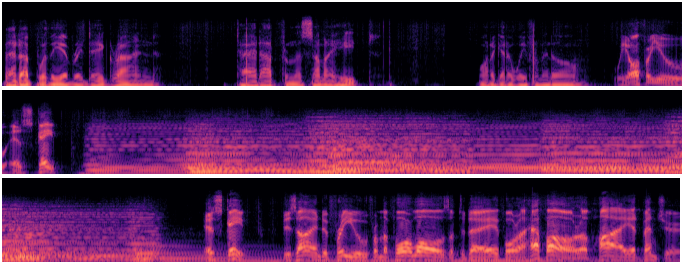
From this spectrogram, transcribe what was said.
Fed up with the everyday grind? Tired out from the summer heat? Want to get away from it all? We offer you Escape. Escape, designed to free you from the four walls of today for a half hour of high adventure.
